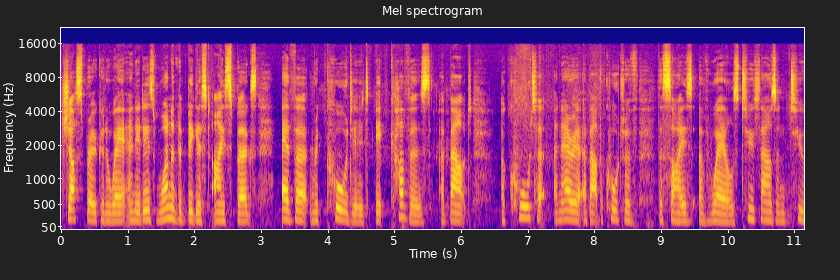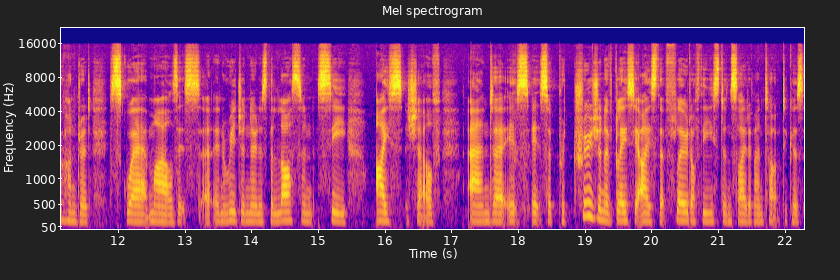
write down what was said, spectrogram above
just broken away, and it is one of the biggest icebergs ever recorded. It covers about a quarter, an area about the quarter of the size of Wales, 2,200 square miles. It's uh, in a region known as the Larsen C ice shelf and uh, it's, it's a protrusion of glacier ice that flowed off the eastern side of Antarctica's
